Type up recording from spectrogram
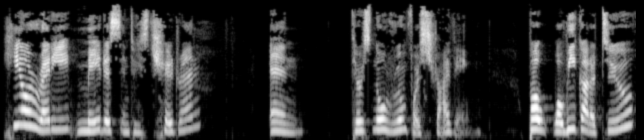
He already made us into His children. And there's no room for striving. But what we gotta do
